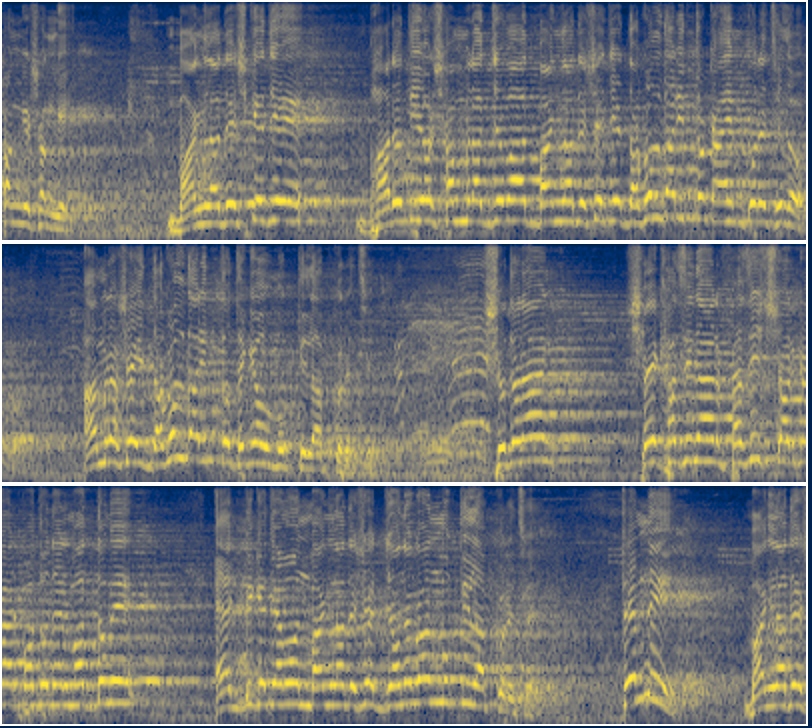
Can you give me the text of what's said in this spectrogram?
সঙ্গে সঙ্গে বাংলাদেশকে যে ভারতীয় সাম্রাজ্যবাদ বাংলাদেশে যে দখলদারিত্ব কায়েম করেছিল, আমরা সেই দখলদারিত্ব থেকেও মুক্তি লাভ করেছি। সুতরাং শেখ হাসিনার ফ্যাসিস্ট সরকার পতনের মাধ্যমে একদিকে যেমন বাংলাদেশের জনগণ মুক্তি লাভ করেছে, তেমনি বাংলাদেশ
